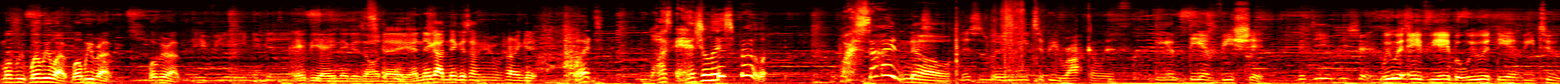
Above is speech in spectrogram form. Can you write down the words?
What we where we what what we rep what we rep AVA nigga. ABA niggas all day, and they got niggas out here trying to get what Los Angeles, bro? What- West Side? No. This is what you need to be rocking with. DM, DMV shit. The DMV shit. We with AVA, but we with DMV too.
